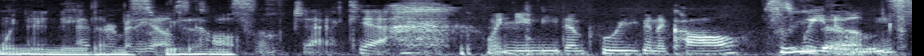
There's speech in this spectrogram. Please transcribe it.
When you need them, Everybody else calls them Jack. Yeah, when you need them, who are you going to call? Sweetums.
